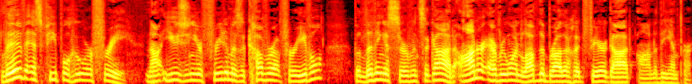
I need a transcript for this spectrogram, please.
Live as people who are free, not using your freedom as a cover up for evil, but living as servants of God. Honor everyone, love the brotherhood, fear God, honor the emperor.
